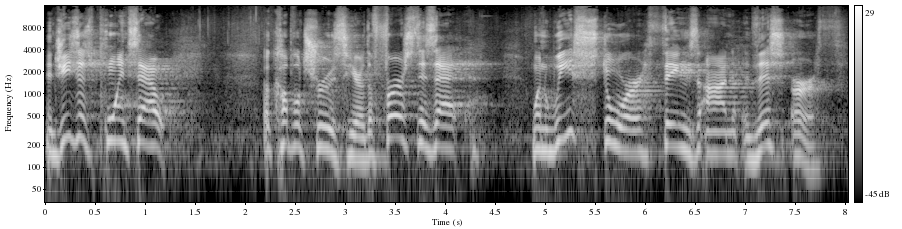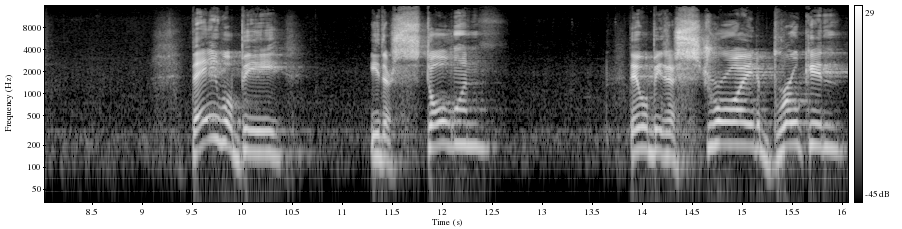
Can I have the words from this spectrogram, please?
And Jesus points out a couple truths here. The first is that when we store things on this earth, they will be either stolen, they will be destroyed, broken,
